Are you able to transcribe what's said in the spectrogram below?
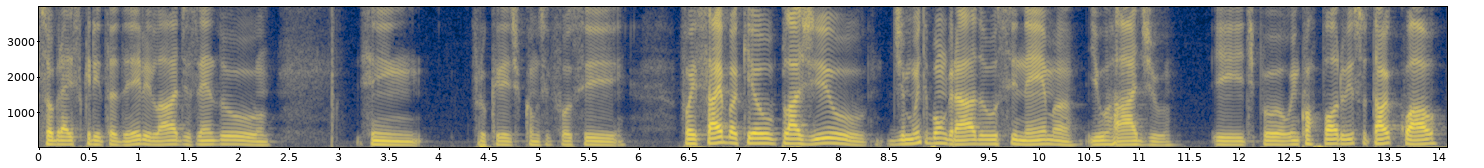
sobre a escrita dele lá, dizendo assim, pro crítico, como se fosse. Foi saiba que eu plagio de muito bom grado o cinema e o rádio. E, tipo, eu incorporo isso tal e qual.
